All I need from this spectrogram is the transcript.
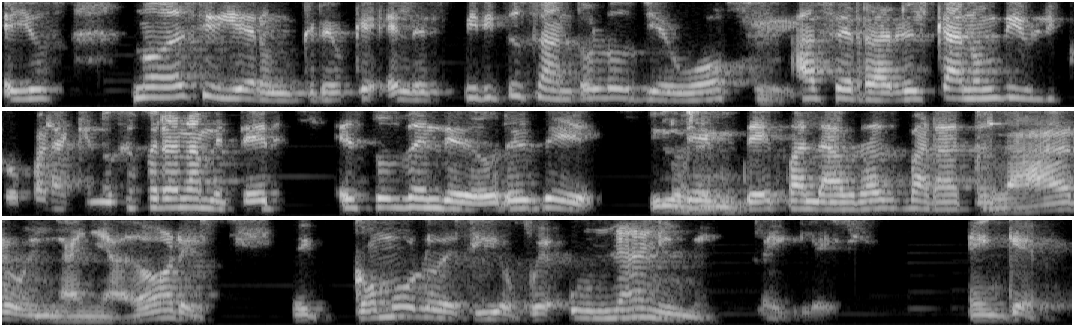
ellos no decidieron, creo que el Espíritu Santo los llevó a cerrar el canon bíblico para que no se fueran a meter estos vendedores de, de, palabras baratas. Claro, engañadores. Eh, ¿Cómo lo decidió? Fue unánime la iglesia. ¿En qué?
